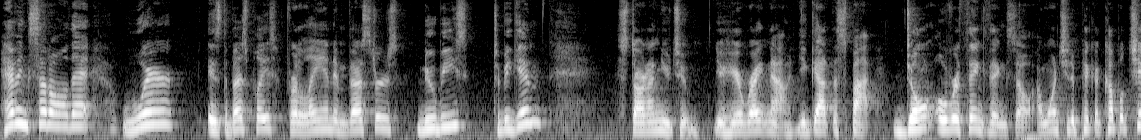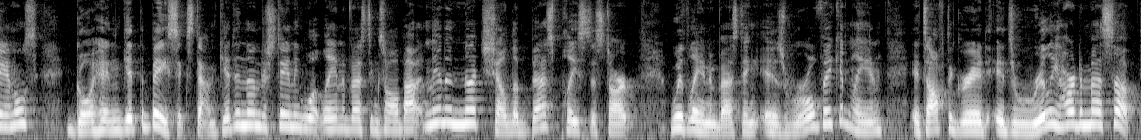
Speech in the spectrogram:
Having said all that, where is the best place for land investors, newbies, to begin? Start on YouTube. You're here right now. You got the spot. Don't overthink things though. I want you to pick a couple channels, go ahead and get the basics down. Get an understanding what land investing is all about. And in a nutshell, the best place to start with land investing is rural vacant land. It's off the grid. It's really hard to mess up.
